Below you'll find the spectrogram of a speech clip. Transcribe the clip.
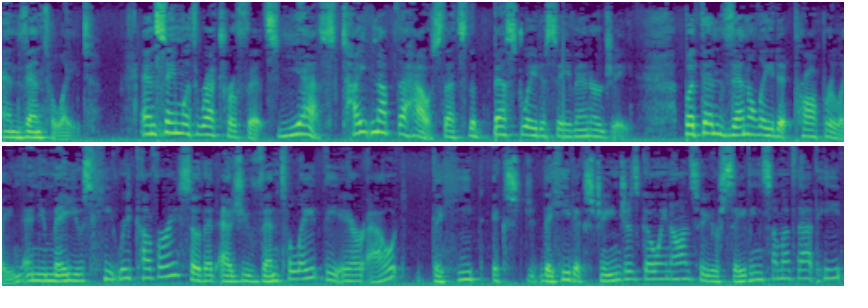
and ventilate. And same with retrofits. Yes, tighten up the house. That's the best way to save energy. But then ventilate it properly. And you may use heat recovery so that as you ventilate the air out, the heat ex- the heat exchange is going on, so you're saving some of that heat.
